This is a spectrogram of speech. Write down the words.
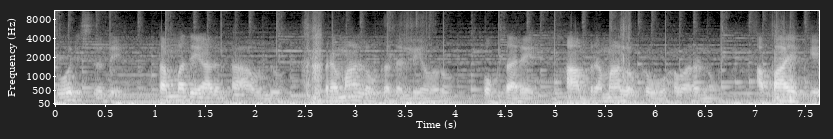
ತೋರಿಸದೆ ತಮ್ಮದೇ ಆದಂತಹ ಒಂದು ಭ್ರಮಾಲೋಕದಲ್ಲಿ ಅವರು ಹೋಗ್ತಾರೆ. ಆ ಭ್ರಮಾಲೋಕವು ಅವರನ್ನು ಅಪಾಯಕ್ಕೆ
